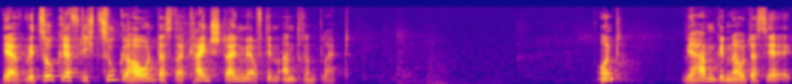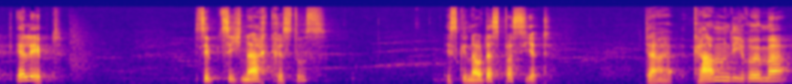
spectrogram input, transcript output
ja, wird so kräftig zugehauen, dass da kein Stein mehr auf dem anderen bleibt. Und wir haben genau das ja erlebt. 70 nach Christus ist genau das passiert. Da kamen die Römer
